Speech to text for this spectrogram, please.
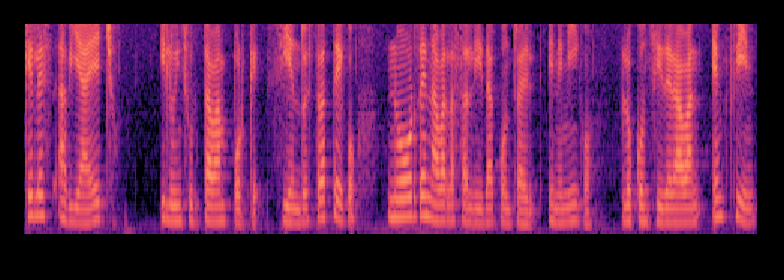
que les había hecho y lo insultaban porque, siendo estratego, no ordenaba la salida contra el enemigo. Lo consideraban, en fin,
